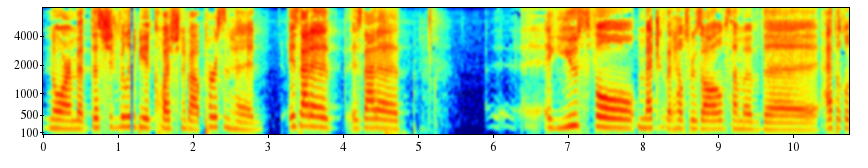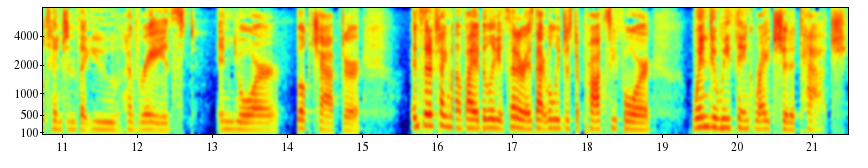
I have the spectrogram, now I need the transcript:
norm? That this should really be a question about personhood. Is that a is that a a useful metric that helps resolve some of the ethical tensions that you have raised in your book chapter? Instead of talking about viability, et cetera, is that really just a proxy for when do we think rights should attach?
